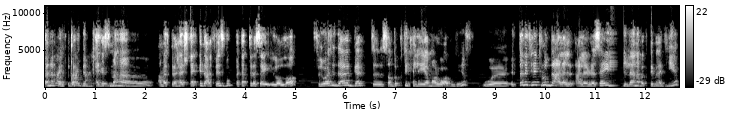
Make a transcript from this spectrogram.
أنا كنت بكتب حاجة اسمها عملت هاشتاج كده على الفيسبوك كتبت رسائل إلى الله. في الوقت ده جت صديقتي اللي هي مروة أبو ضيف وابتدت هي ترد على على الرسائل اللي أنا بكتبها دي.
